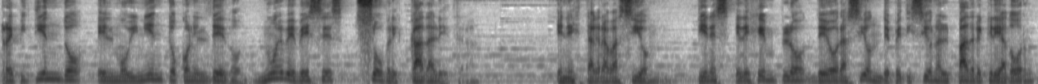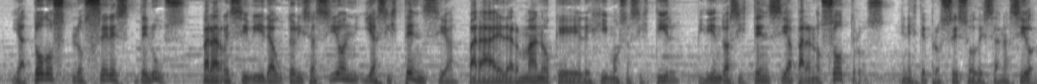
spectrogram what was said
repitiendo el movimiento con el dedo nueve veces sobre cada letra. En esta grabación tienes el ejemplo de oración de petición al Padre Creador y a todos los seres de luz para recibir autorización y asistencia para el hermano que elegimos asistir, pidiendo asistencia para nosotros en este proceso de sanación,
